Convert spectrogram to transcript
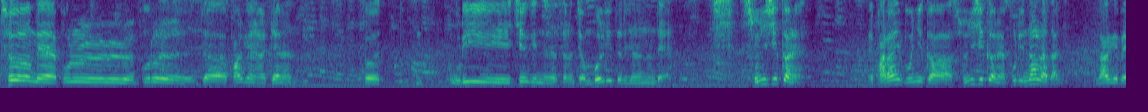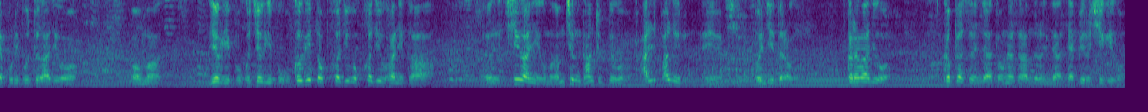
처음에 불, 불을 발견할 때는 그 우리 지역에 있는 데서는 좀 멀리 떨어졌는데 순식간에 바람이 부니까 순식간에 불이 날아다니. 낙엽에 불이 붙어가지고 어 뭐 여기 붙고 저기 붙고 거기 또 퍼지고 퍼지고 하니까 어, 시간이 뭐 엄청 단축되고 빨리 빨리 예, 번지더라고. 그래가지고 급해서 이제 동네 사람들은 이제 대피를 시키고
